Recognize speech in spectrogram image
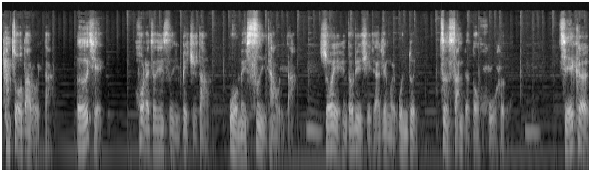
他做到了伟大，而且后来这件事情被知道了，我们是以他为大。嗯，所以很多历史学家认为温顿这三个都符合。嗯，捷克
